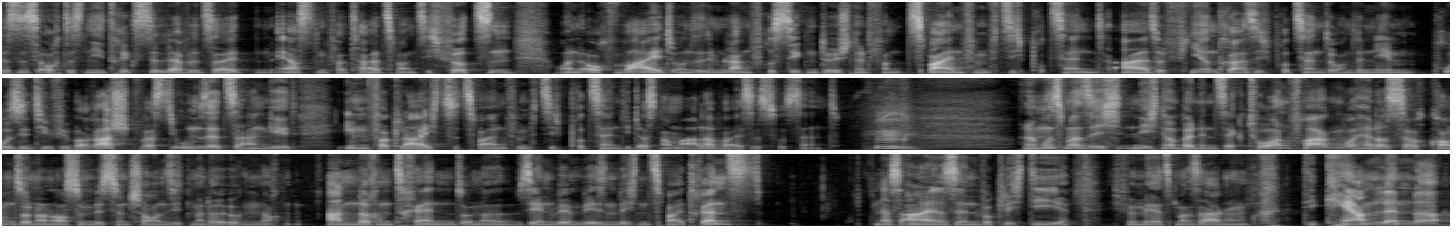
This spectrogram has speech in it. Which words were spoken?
Das ist auch das niedrigste Level seit dem ersten Quartal 2014 und auch weit unter dem langfristigen Durchschnitt von 52 Prozent. Also 34 Prozent der Unternehmen positiv überrascht, was die Umsätze angeht, im Vergleich zu 52 Prozent, die das normalerweise so sind. Hm. Und dann muss man sich nicht nur bei den Sektoren fragen, woher das auch kommt, sondern auch so ein bisschen schauen, sieht man da irgendeinen noch einen anderen Trend. Und da sehen wir im Wesentlichen zwei Trends. Das eine sind wirklich die, ich will mir jetzt mal sagen, die Kernländer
